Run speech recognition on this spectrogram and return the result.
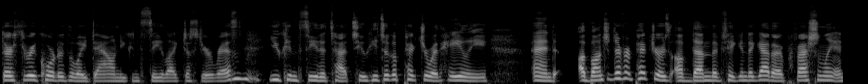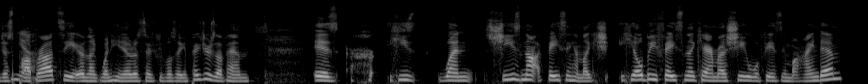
they're three quarters of the way down, you can see like just your wrist. Mhm. You can see the tattoo. He took a picture with Hailey, and a bunch of different pictures of them they've taken together professionally and just Yeah. paparazzi, or like when he noticed there's people taking pictures of him is her, he's when she's not facing him like sh- he'll be facing the camera she will be facing behind him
